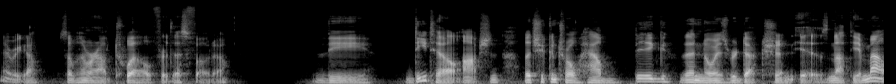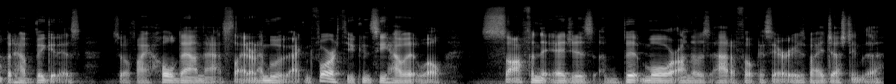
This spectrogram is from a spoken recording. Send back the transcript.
There we go. Somewhere around 12 for this photo. The detail option lets you control how big the noise reduction is. Not the amount, but how big it is. So if I hold down that slider and I move it back and forth, you can see how it will soften the edges a bit more on those out of focus areas by adjusting the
